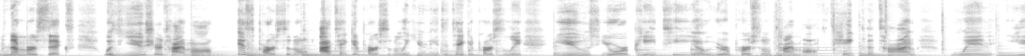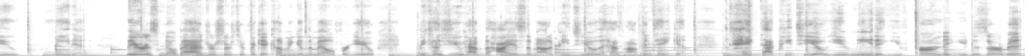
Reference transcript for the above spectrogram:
Number six, with use your time off. It's personal. I take it personally. You need to take it personally. Use your PTO, your personal time off. Take the time when you need it. There is no badge or certificate coming in the mail for you because you have the highest amount of PTO that has not been taken. Take that PTO. You need it. You've earned it. You deserve it.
